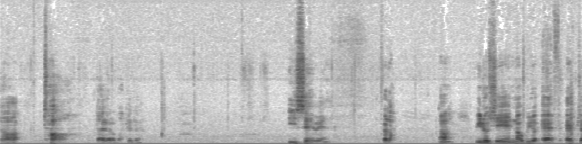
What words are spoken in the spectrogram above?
ဒါတာဒါရပါဖြစ်တယ် E7 ဟုတ်လားနော်ပြီးလို့ရှိရင်နောက်ပြီးတော့ F F ကြ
